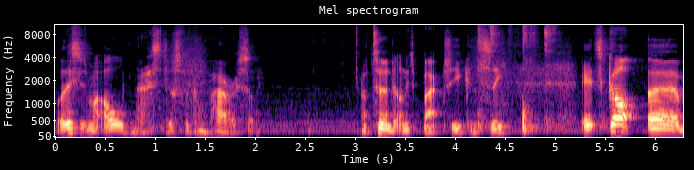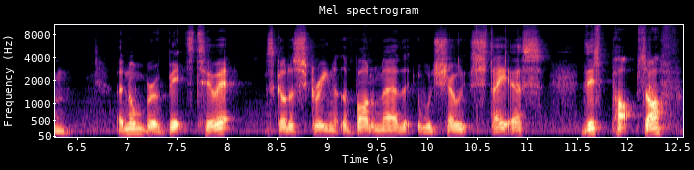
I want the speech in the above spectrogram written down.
Well, this is my old NAS, just for comparison. I've turned it on its back so you can see. It's got um, a number of bits to it. It's got a screen at the bottom there that would show its status. This pops off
